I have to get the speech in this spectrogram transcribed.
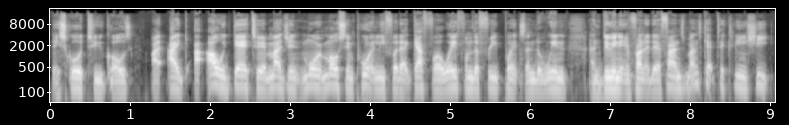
They scored two goals. I, I I would dare to imagine more most importantly for that gaffer away from the three points and the win and doing it in front of their fans, man's kept a clean sheet.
